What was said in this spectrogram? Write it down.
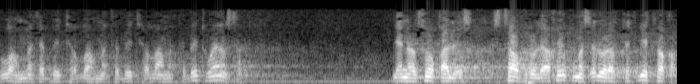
اللهم ثبته اللهم ثبته اللهم ثبته وينصرف. لأن الرسول قال استغفروا لأخيكم واسألوا له التثبيت فقط.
